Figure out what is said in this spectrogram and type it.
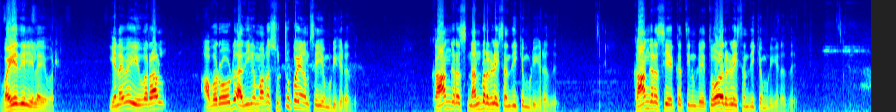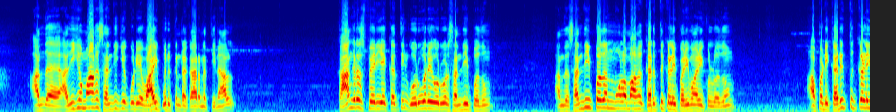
வயதில் இளையவர். எனவே இவரால் அவரோடு அதிகமாக சுற்றுப்பயணம் செய்ய முடிகிறது. காங்கிரஸ் நண்பர்களை சந்திக்க முடிகிறது. காங்கிரஸ் இயக்கத்தினுடைய தோழர்களை சந்திக்க முடிகிறது. அந்த அதிகமாக சந்திக்கக்கூடிய வாய்ப்பு இருக்கின்ற காரணத்தினால் காங்கிரஸ் பேர் இயக்கத்தில் ஒருவரை ஒருவர் சந்திப்பதும் அந்த சந்திப்பதன் மூலமாக கருத்துக்களை பரிமாறிக்கொள்வதும் அப்படி கருத்துக்களை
